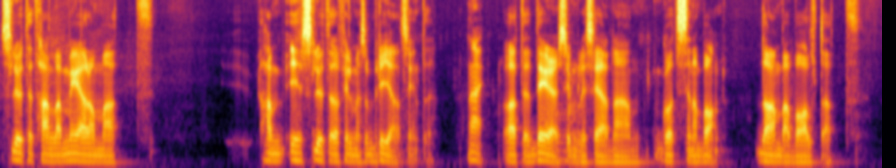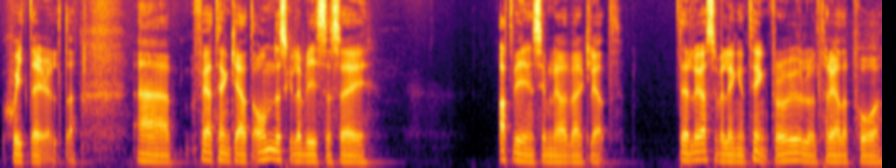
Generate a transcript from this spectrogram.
slutet handlar mer om att han, i slutet av filmen så bryr han sig inte. Nej. Och att det är det symboliserar när han går till sina barn. Då har han bara valt att skita i det lite. Uh, för jag tänker att om det skulle visa sig att vi är i en simulerad verklighet, det löser väl ingenting, för då vill vi väl ta reda på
